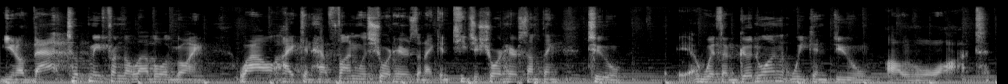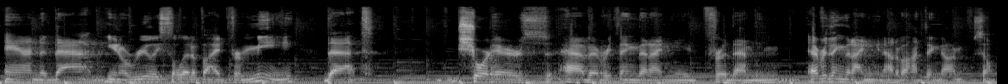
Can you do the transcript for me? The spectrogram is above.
you know, that took me from the level of going, wow, I can have fun with short hairs and I can teach a short hair something to with a good one, we can do a lot. And that, you know, really solidified for me that short hairs have everything that I need for them, everything that I need out of a hunting dog. So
